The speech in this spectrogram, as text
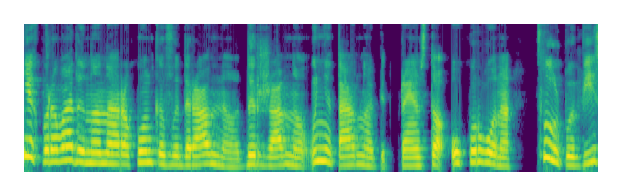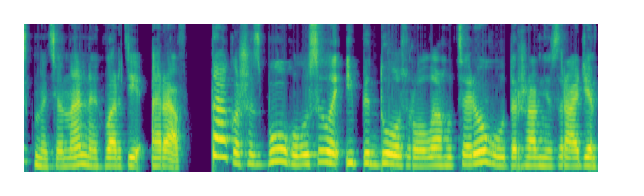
Їх переведено на рахунки федерального державного унітарного підприємства Охорона служби військ Національної гвардії РФ. Також СБУ оголосила і підозру Олегу Царьову у державній зраді.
